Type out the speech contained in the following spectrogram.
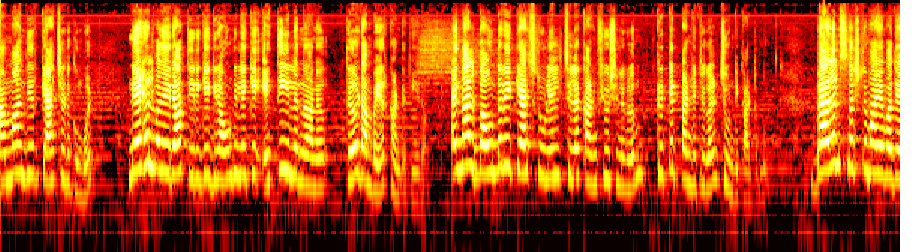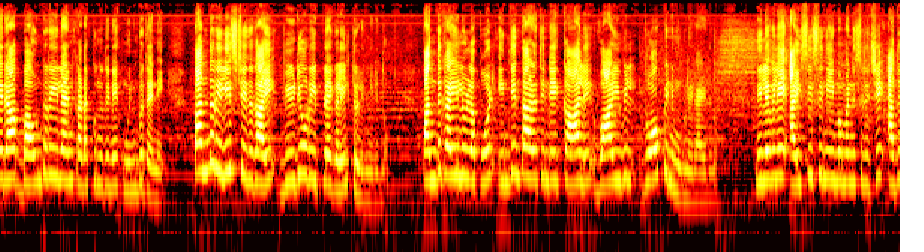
നമാന്തീർ ക്യാച്ച് എടുക്കുമ്പോൾ നേഹൽ വദേര തിരികെ ഗ്രൗണ്ടിലേക്ക് എത്തിയില്ലെന്നാണ് തേർഡ് അമ്പയർ കണ്ടെത്തിയത്. എന്നാൽ ബൗണ്ടറി ക്യാച്ച് റൂളിൽ ചില കൺഫ്യൂഷനുകളും ക്രിക്കറ്റ് പണ്ഡിറ്റുകൾ ചൂണ്ടിക്കാട്ടുന്നു. ബാലൻസ് നഷ്ടമായ വദേര ബൗണ്ടറി ലൈൻ കടക്കുന്നതിന് മുൻപ് തന്നെ പന്ത് റിലീസ് ചെയ്തതായി വീഡിയോ റീപ്ലേകളിൽ തെളിഞ്ഞിരുന്നു. പന്ത് കയ്യിലുള്ളപ്പോൾ ഇന്ത്യൻ താരത്തിന്റെ കാൽ വായുവിൽ റോപ്പിന് മുകളിലായിരുന്നു. നിലവിലെ ഐ സി സി നിയമം അനുസരിച്ച് അത്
